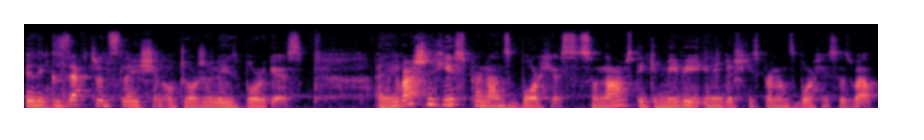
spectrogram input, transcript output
an exact translation of George Louis Borges. And in Russian he's pronounced Borges. So now I'm thinking maybe in English he's pronounced Borges as well.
